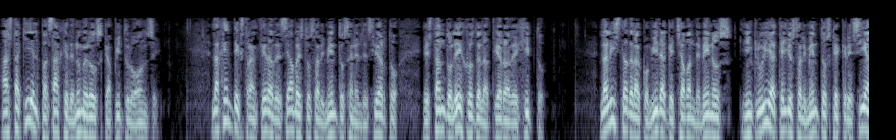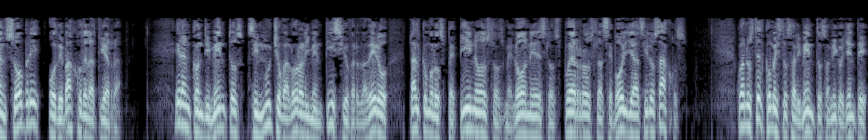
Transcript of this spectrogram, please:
Hasta aquí el pasaje de Números capítulo once. La gente extranjera deseaba estos alimentos en el desierto, estando lejos de la tierra de Egipto. La lista de la comida que echaban de menos incluía aquellos alimentos que crecían sobre o debajo de la tierra. Eran condimentos sin mucho valor alimenticio verdadero, tal como los pepinos, los melones, los puerros, las cebollas y los ajos. Cuando usted come estos alimentos, amigo oyente,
